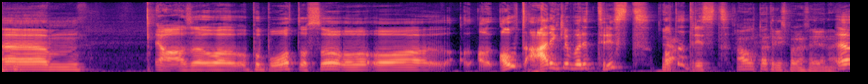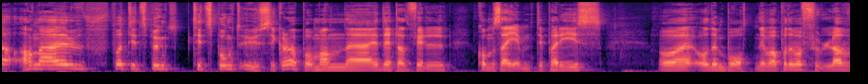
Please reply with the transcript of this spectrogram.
Um, ja, altså, og, og på båt også, og, og Alt er egentlig bare trist. Alt er trist. Alt er trist på den ferien her. Ja, han er på et tidspunkt, tidspunkt usikker da, på om han eh, i det hele tatt vil komme seg hjem til Paris. Og, og den båten de var på, det var full av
